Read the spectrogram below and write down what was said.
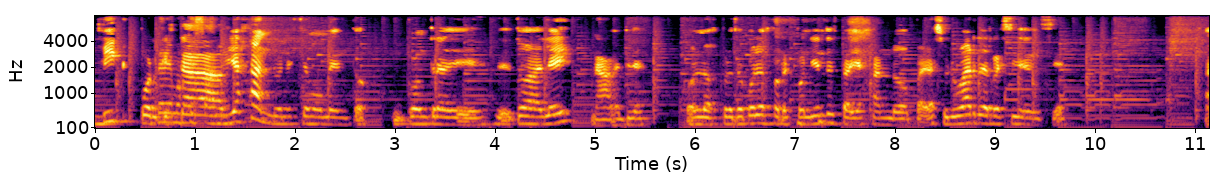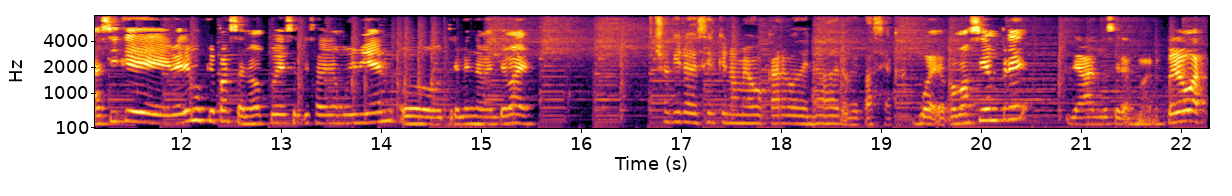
Vic, porque está viajando en este momento. En contra de, toda ley. Nada, mentira. Con los protocolos correspondientes está viajando para su lugar de residencia. Así que veremos qué pasa, ¿no? Puede ser que salga muy bien o tremendamente mal. Yo quiero decir que no me hago cargo de nada de lo que pase acá. Bueno, como siempre, llevándose las manos. Pero bueno,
